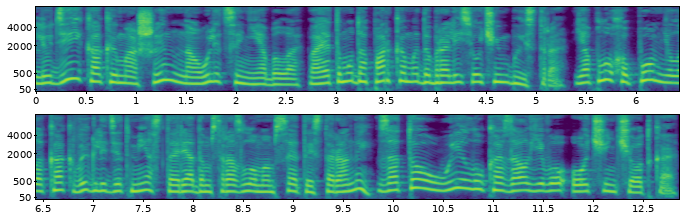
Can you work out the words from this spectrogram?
Людей, как и машин, на улице не было, поэтому до парка мы добрались очень быстро. Я плохо помнила, как выглядит место рядом с разломом с этой стороны, зато Уилл указал его очень четко.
